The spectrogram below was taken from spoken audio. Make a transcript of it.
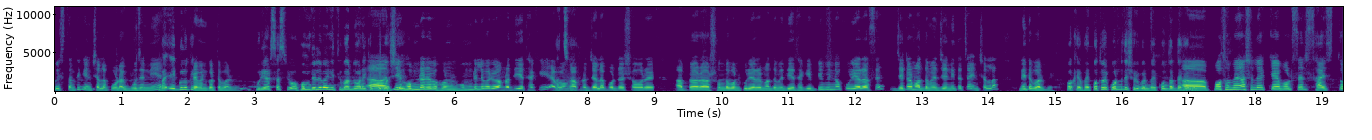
নিজ গন্তব্যস্থান থেকে প্রোডাক্ট বুঝে নিয়ে এগুলো পেমেন্ট করতে পারবে। কুরিয়ার হোম ডেলিভারি নিতে পারবে? অনেকে জি হোম ডেলিভারি হোম ডেলিভারিও আমরা দিয়ে থাকি এবং আচ্ছা। আপনার জেলা পর্যায়ে শহরে আপনার সুন্দরবন কুরিয়ারের মাধ্যমে দিয়ে থাকি। বিভিন্ন কুরিয়ার আছে যেটার মাধ্যমে যে নিতে চায় ইনশাল্লাহ নিতে পারবে। ওকে ভাই প্রথমে কোনটা দিয়ে শুরু করেন ভাই? কোনটা দেখাবেন? প্রথমে আসলে কেবলস এর সাইজ তো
